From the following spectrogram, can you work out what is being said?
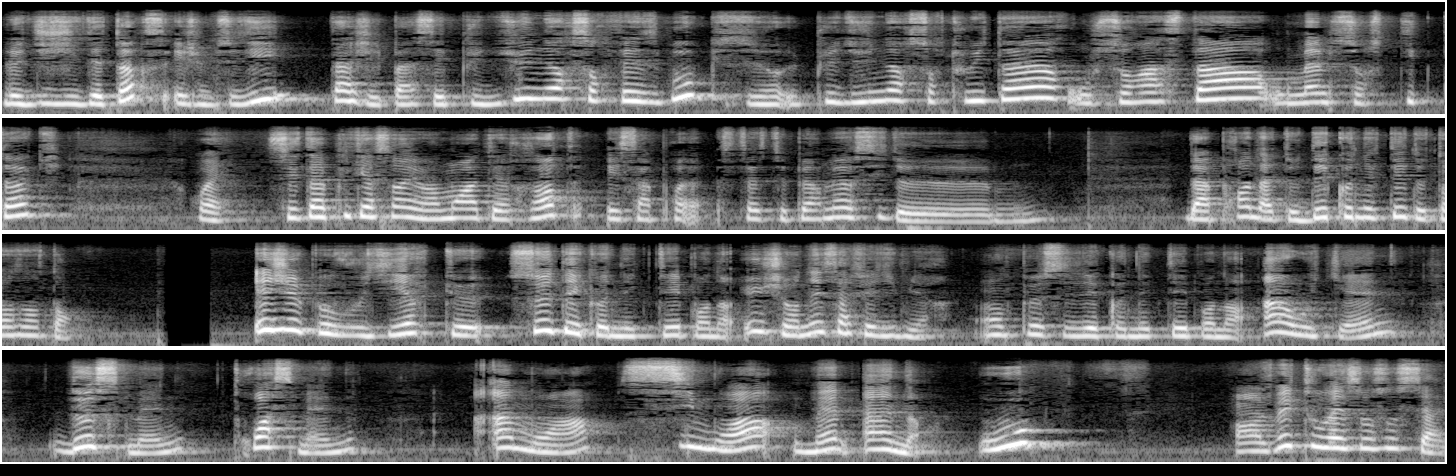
le DigiDetox et je me suis dit, j'ai passé plus d'une heure sur Facebook, plus d'une heure sur Twitter ou sur Insta ou même sur TikTok. Ouais, cette application est vraiment intéressante et ça, ça te permet aussi d'apprendre à te déconnecter de temps en temps. Et je peux vous dire que se déconnecter pendant une journée, ça fait du bien. On peut se déconnecter pendant un week-end, deux semaines, trois semaines, un mois, six mois ou même un an. Ou enlever tout réseau social.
